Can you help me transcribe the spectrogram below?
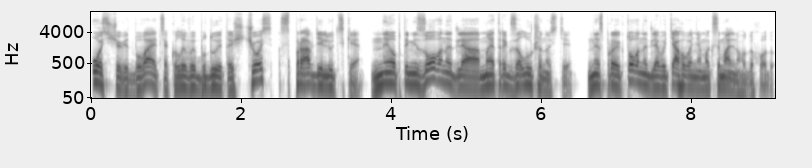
Ось що відбувається, коли ви будуєте щось справді людське, не оптимізоване для метрик залученості, не спроєктоване для витягування максимального доходу.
